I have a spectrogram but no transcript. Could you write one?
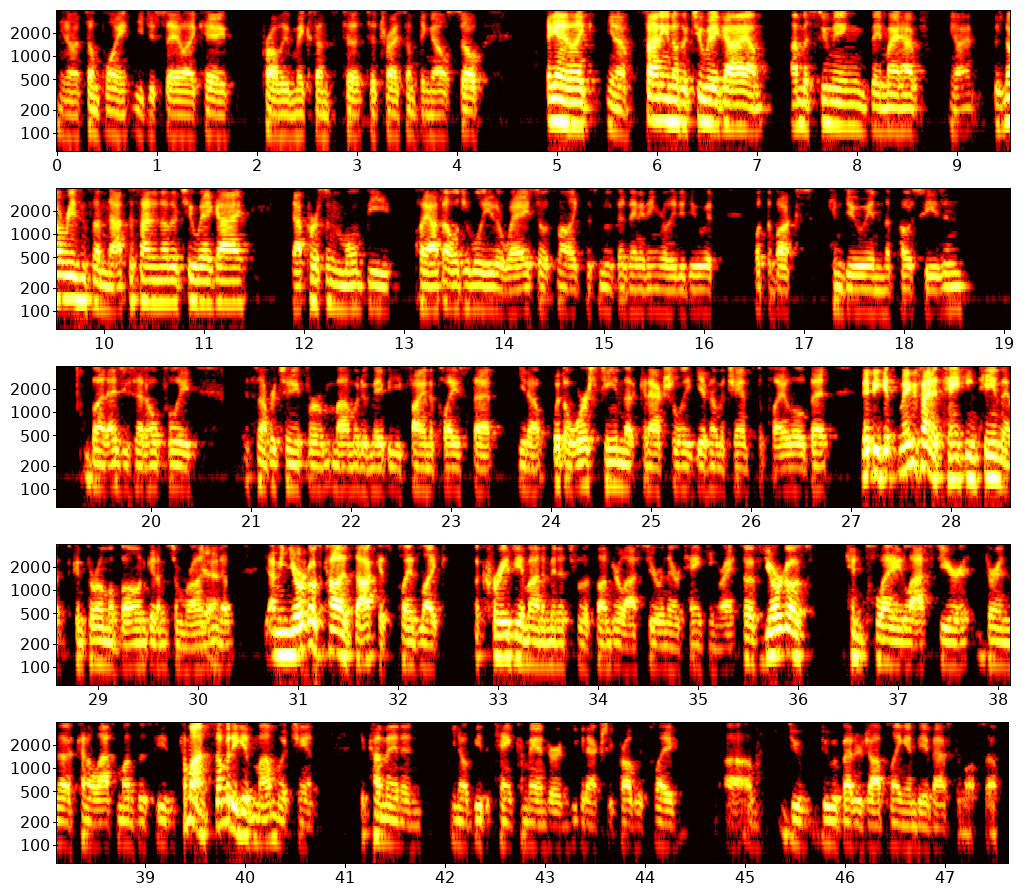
You know, at some point you just say like, hey, probably makes sense to to try something else. So again, like you know, signing another two way guy, I'm I'm assuming they might have you know, there's no reason for them not to sign another two way guy. That person won't be playoff eligible either way, so it's not like this move has anything really to do with what the Bucks can do in the postseason. But as you said, hopefully it's an opportunity for Mamu to maybe find a place that you know with a worse team that can actually give him a chance to play a little bit. Maybe get maybe find a tanking team that can throw him a bone, get him some run. Yeah. You know, I mean, Yorgos Kalaitzakis played like a crazy amount of minutes for the Thunder last year when they were tanking, right? So if Yorgos can play last year during the kind of last month of the season, come on, somebody give Mamu a chance to come in and you know be the tank commander, and he can actually probably play, uh, do do a better job playing NBA basketball. So,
